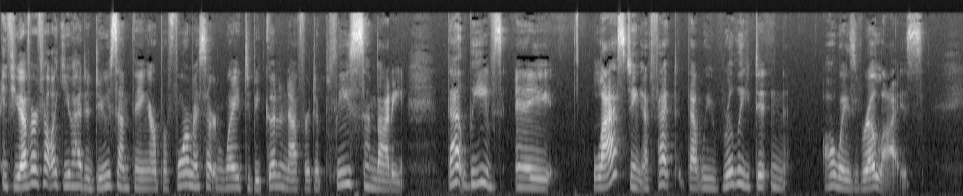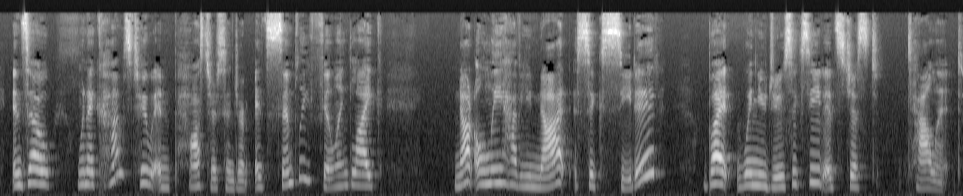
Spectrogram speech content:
if you ever felt like you had to do something or perform a certain way to be good enough or to please somebody, that leaves a lasting effect that we really didn't always realize. And so, when it comes to imposter syndrome, it's simply feeling like not only have you not succeeded, but when you do succeed, it's just talent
